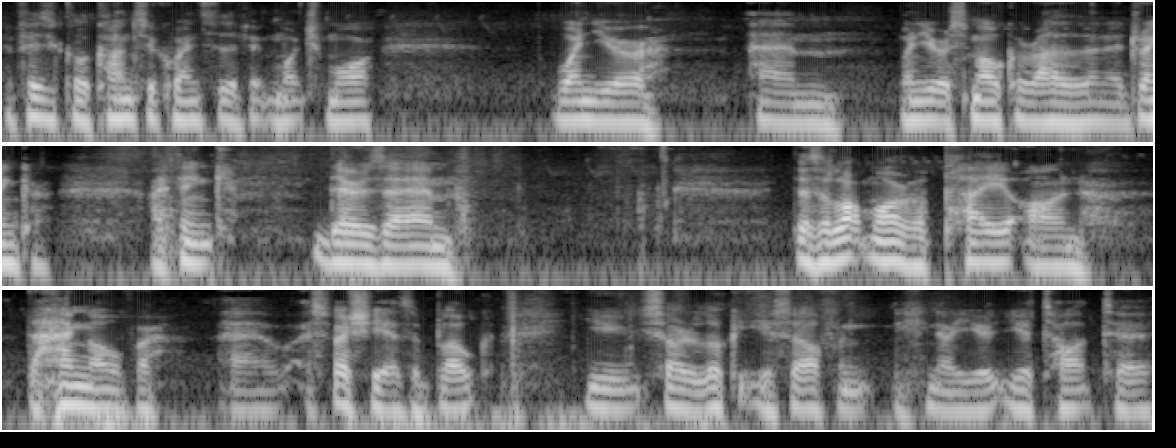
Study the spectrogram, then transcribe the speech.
the physical consequences of it much more when you're um, when you're a smoker rather than a drinker. I think there's um, there's a lot more of a play on the hangover uh, especially as a bloke, you sort of look at yourself and you know you're, you're taught to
